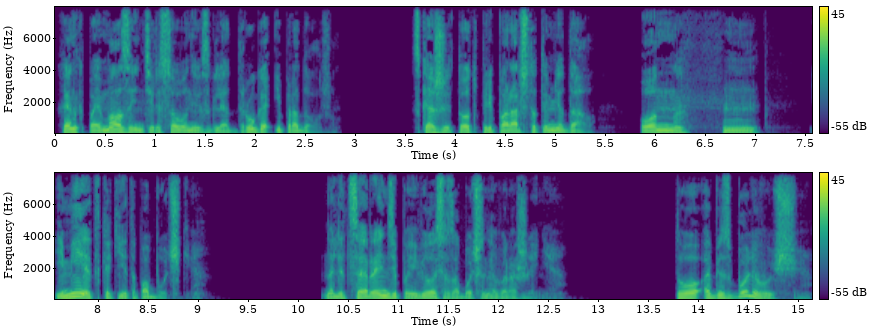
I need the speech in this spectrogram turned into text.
Хэнк поймал заинтересованный взгляд друга и продолжил. «Скажи, тот препарат, что ты мне дал, он... Хм, имеет какие-то побочки?» На лице Рэнди появилось озабоченное выражение. «То обезболивающее?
